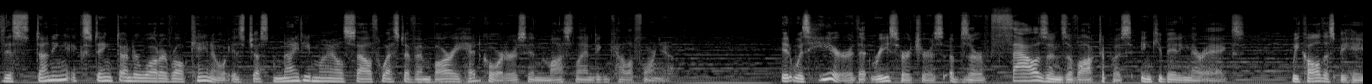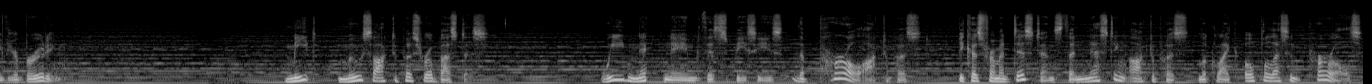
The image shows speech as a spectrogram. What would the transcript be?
This stunning extinct underwater volcano is just 90 miles southwest of MBARI headquarters in Moss Landing, California. It was here that researchers observed thousands of octopus incubating their eggs. We call this behavior brooding. Meet Muusoctopus robustus. We nicknamed this species the pearl octopus because from a distance the nesting octopus look like opalescent pearls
